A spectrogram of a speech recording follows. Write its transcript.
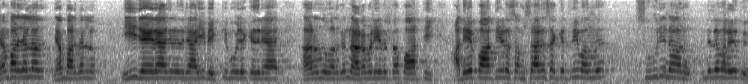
ഞാൻ പറഞ്ഞല്ലോ ഞാൻ പറഞ്ഞല്ലോ. ഈ ജയരാജനെതിരായി വ്യക്തിപൂജക്കെതിരായി ആണെന്ന് പറഞ്ഞ് നടപടിയെടുത്ത പാർട്ടി അതേ പാർട്ടിയുടെ സംസ്ഥാന സെക്രട്ടറി വന്ന് സൂര്യനാണ് എന്നല്ലേ പറയുന്നത്.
